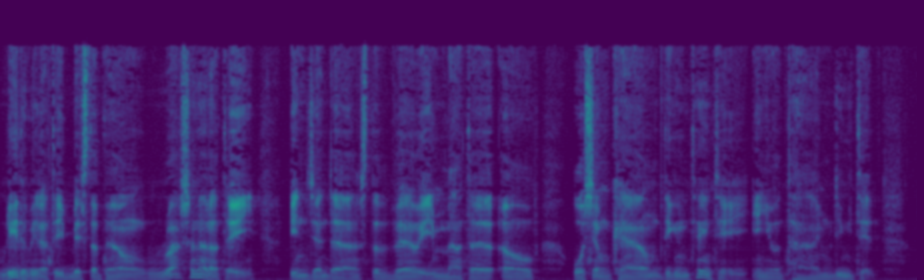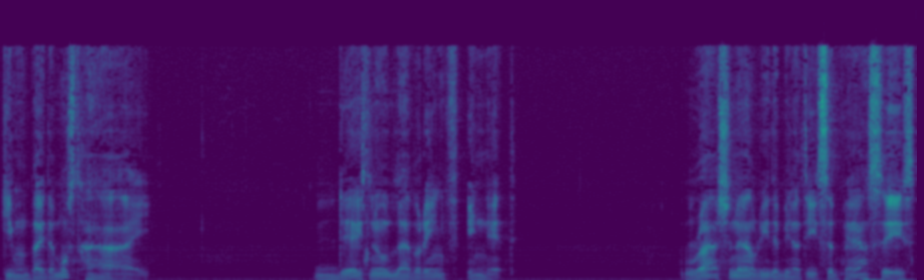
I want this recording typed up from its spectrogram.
Readability based upon rationality engenders the very matter of otium cum dignitate in your time limited given by the Most High. There is no labyrinth in it. Rational readability surpasses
